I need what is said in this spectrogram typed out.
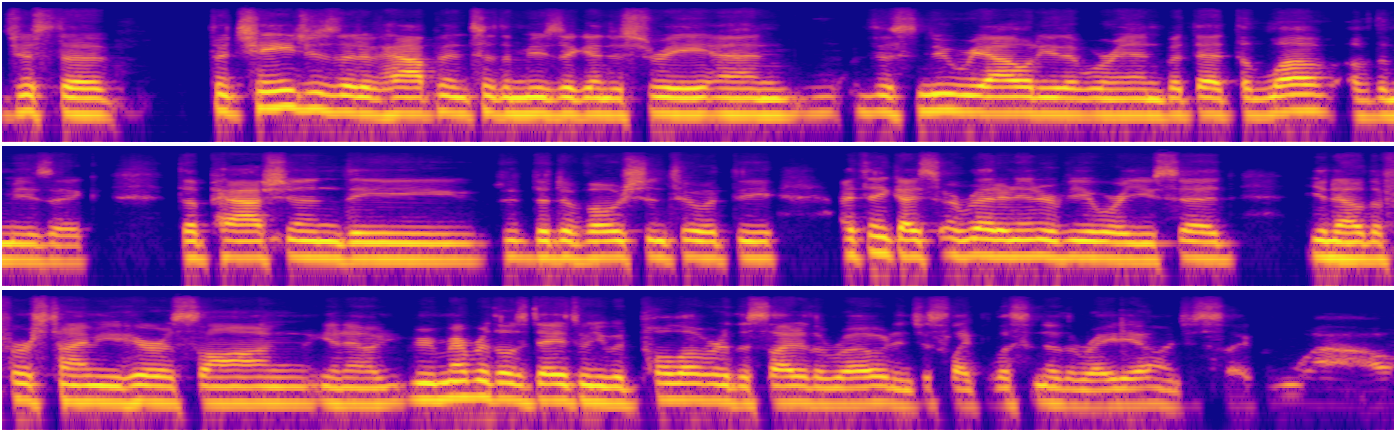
just the the changes that have happened to the music industry and this new reality that we're in. But that the love of the music, the passion, the the devotion to it, the I think I, read an interview where you said, you know, the first time you hear a song, you know, remember those days when you would pull over to the side of the road and just like listen to the radio and just like, wow.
